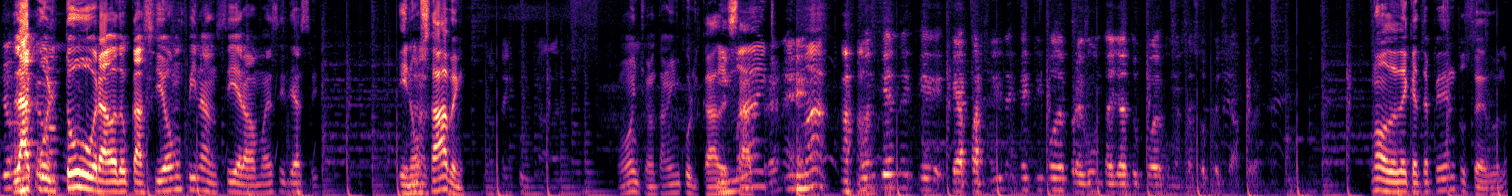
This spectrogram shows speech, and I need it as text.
yo la cultura o educación financiera, vamos a decirle así. Y no No, saben, No está inculcada. concho, no están inculcadas. Y más, y más. ¿Tú entiendes que, que a partir de qué tipo de preguntas ya tú puedes comenzar a sospechar? Por ejemplo? No, desde que te piden tu cédula.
